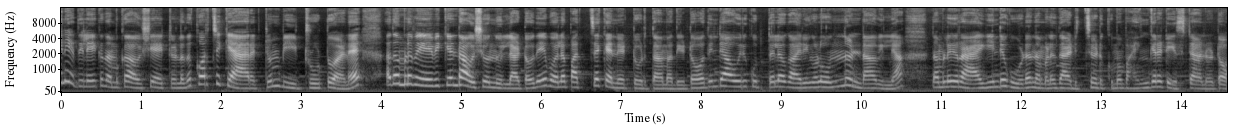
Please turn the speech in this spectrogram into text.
ഇനി ഇതിലേക്ക് നമുക്ക് ആവശ്യമായിട്ടുള്ളത് കുറച്ച് ക്യാരറ്റും ബീട്രൂട്ടും ആണ്. അത് നമ്മൾ വേവിക്കേണ്ട ആവശ്യമൊന്നുമില്ല കേട്ടോ. അതേപോലെ പച്ചക്ക് തന്നെ ഇട്ട് കൊടുത്താൽ മതി കേട്ടോ. അതിന്റെ ആ ഒരു കുത്തലോ കാര്യങ്ങളോ ഒന്നും ഉണ്ടാവില്ല. നമ്മൾ ഈ റാഗിന്റെ കൂടെ നമ്മളിത് അടിച്ചെടുക്കുമ്പോൾ ഭയങ്കര ടേസ്റ്റാണ് കേട്ടോ.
